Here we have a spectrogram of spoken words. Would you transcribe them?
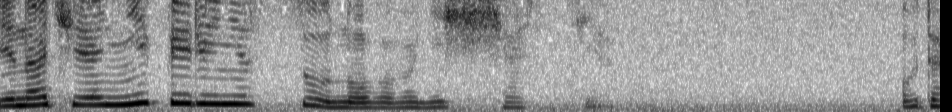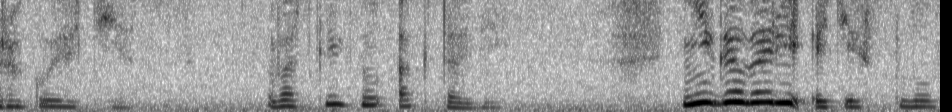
иначе я не перенесу нового несчастья. О, дорогой отец, воскликнул Октавий. Не говори этих слов,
